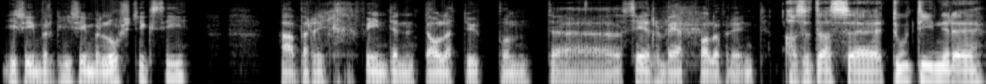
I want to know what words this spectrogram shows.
Ist immer, ist immer lustig gewesen. Aber ich finde ihn einen tollen Typ und äh, sehr ein wertvoller Freund. Also, dass äh, du deiner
